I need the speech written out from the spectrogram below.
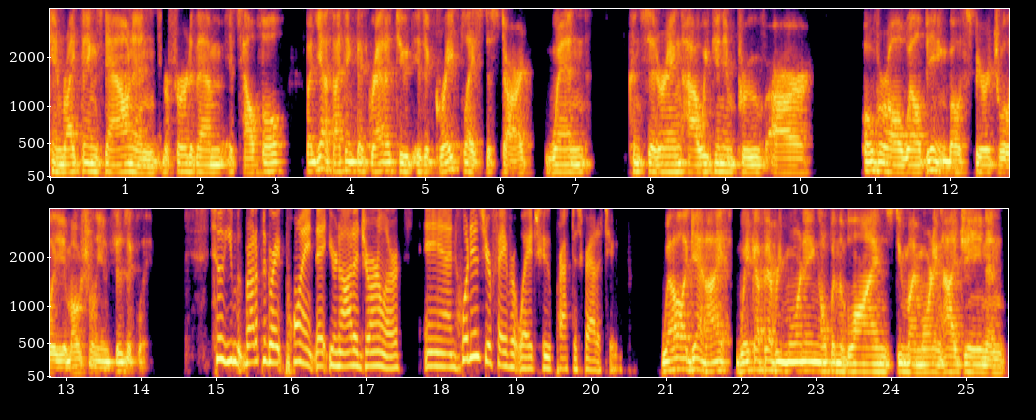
can write things down and refer to them, it's helpful. But yes, I think that gratitude is a great place to start when considering how we can improve our overall well-being both spiritually emotionally and physically. So you brought up a great point that you're not a journaler. And what is your favorite way to practice gratitude? Well again i wake up every morning open the blinds do my morning hygiene and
